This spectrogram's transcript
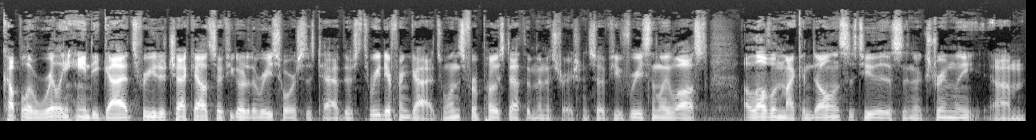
couple of really handy guides for you to check out. So if you go to the resources tab, there's three different guides. One's for post-death administration. So if you've recently lost a loved one, my condolences to you. This is an extremely um,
